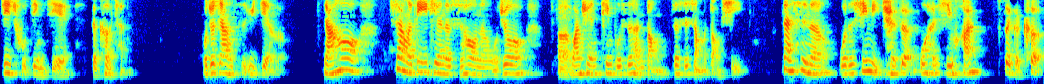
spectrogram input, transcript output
基础进阶的课程，我就这样子遇见了。然后上了第一天的时候呢，我就呃完全听不是很懂这是什么东西，但是呢，我的心里觉得我很喜欢这个课。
